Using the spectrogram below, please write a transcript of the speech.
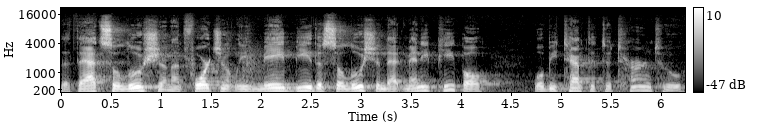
that that solution, unfortunately, may be the solution that many people will be tempted to turn to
